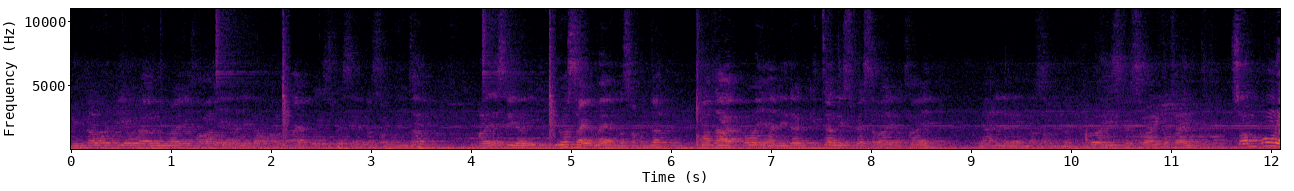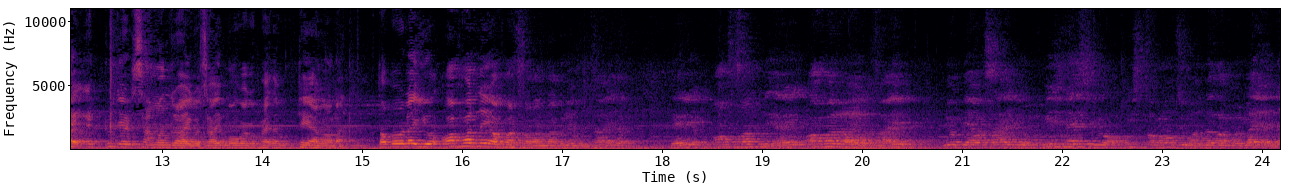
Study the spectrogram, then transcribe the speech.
भित्रपट्टि एउटा रहेको छ भने यहाँनिर टाइपको स्पेस हेर्न सक्नुहुन्छ र यसै गरी यो साइडमा हेर्न सक्नुहुन्छ मजाको यहाँनिर किचन स्पेस रहेको छ है। यहाँनिर हेर्न सक्नुहुन्छ ठुलो स्पेस रहेको छ है। सम्पूर्ण ए टु जेड सामान रहेको छ है। मौकाको फाइदा उठाइहाल्नु होला। तपाईँलाई यो अफर नै अफर छ भन्दा पनि हुन्छ है। धेरै अप्सन धेरै अफर रहेको छ है। यो व्यवसाय यो बिजनेस यो अफिस चलाउँछु भन्दा तपाईँलाई होइन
